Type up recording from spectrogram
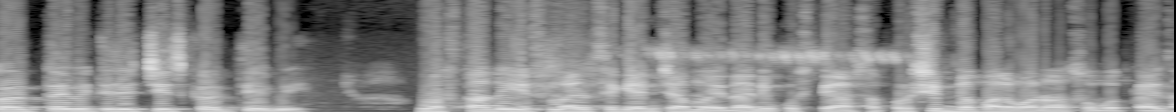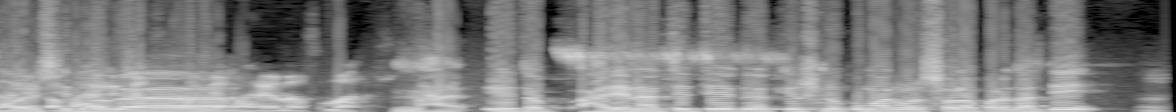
कळतंय बी त्याची चीज कळते बी. वस्ताद इस्माईल शेख यांच्या मैदानी कुस्त्या असं प्रसिद्ध पलवानासोबत काय झालं हरियाणाचे ते कृष्णकुमारवर सोलापुरात झालते. हम्म.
